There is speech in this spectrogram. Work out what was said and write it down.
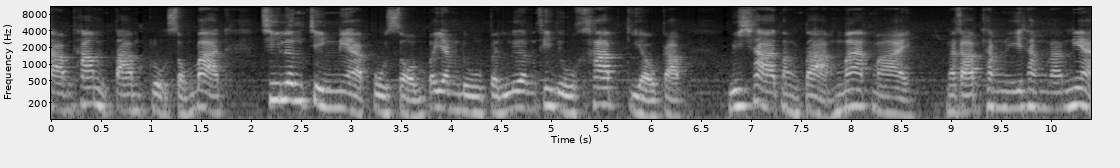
ตามถ้ำตามกลุ่สมบัติ ที่เรื่องจริงเนี่ยปู่โสมก็ยังดูเป็นเรื่องที่ดูคาบเกี่ยวกับวิชาต่างๆมากมายนะครับ ทั้งนี้ทั้งนั้นเนี่ย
